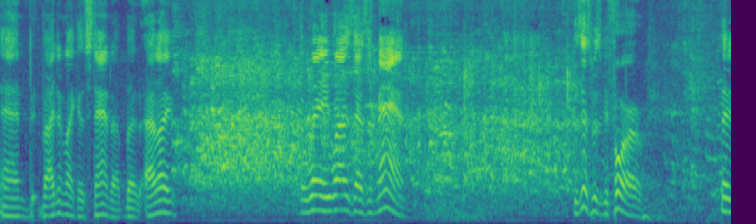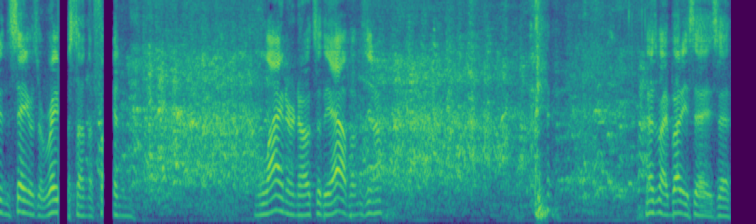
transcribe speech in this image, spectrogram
and but I didn't like his stand-up, but I like the way he was as a man. Because this was before they didn't say he was a rapist on the fucking liner notes of the albums, you know. As my buddy said, he said,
